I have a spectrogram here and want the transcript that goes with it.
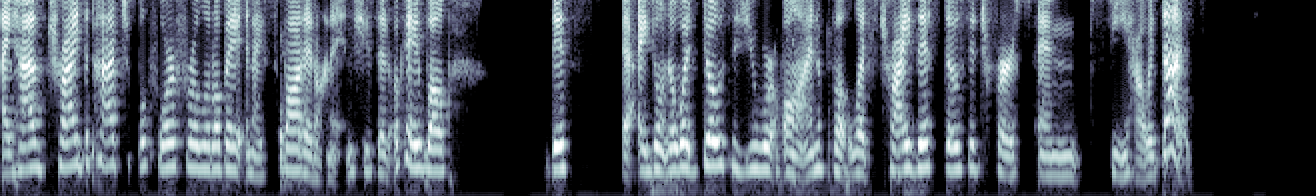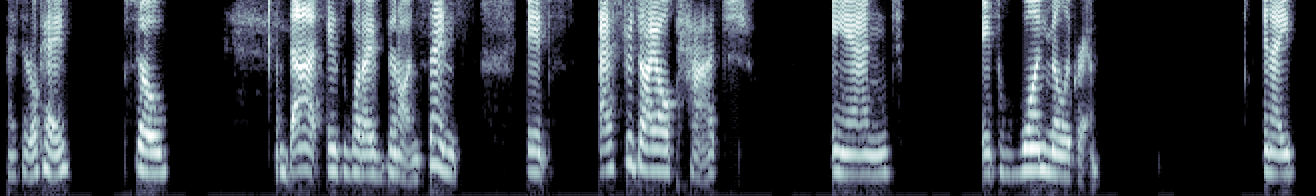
I have tried the patch before for a little bit and I spotted on it. And she said, okay, well, this I don't know what dosage you were on, but let's try this dosage first and see how it does. I said, okay. So that is what I've been on since. It's estradiol patch and it's one milligram. And I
